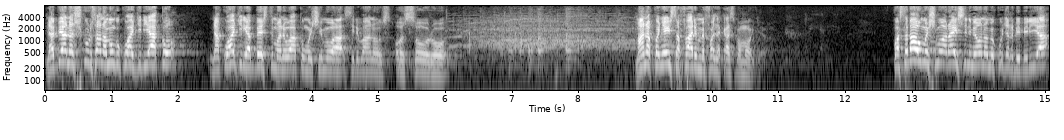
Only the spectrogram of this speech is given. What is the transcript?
na pia nashukuru sana Mungu kwa ajili yako na kwa ajili ya best man wako Mheshimiwa Silvanos Osoro, maana kwenye hii safari mmefanya kazi pamoja. Kwa sababu Mheshimiwa Rais, nimeona umekuja na Biblia,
